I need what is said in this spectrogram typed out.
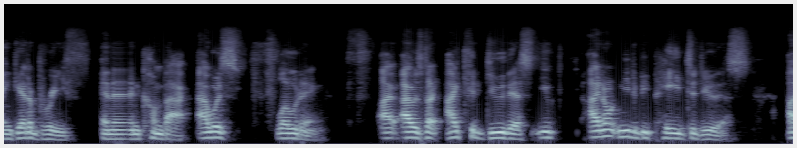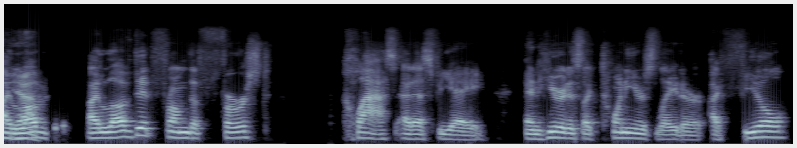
and get a brief and then come back. I was floating. I, I was like, I could do this. You, I don't need to be paid to do this. I yeah. loved it. I loved it from the first class at SVA. And here it is like 20 years later. I feel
